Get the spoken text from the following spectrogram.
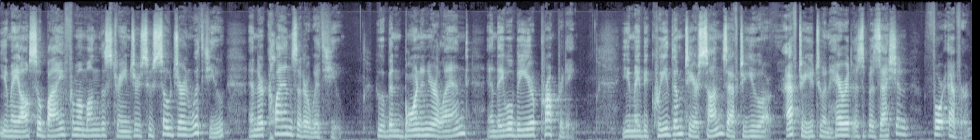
You may also buy from among the strangers who sojourn with you and their clans that are with you, who have been born in your land, and they will be your property. You may bequeath them to your sons after you, are, after you to inherit as a possession forever.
